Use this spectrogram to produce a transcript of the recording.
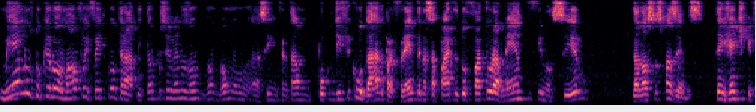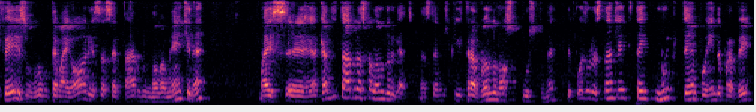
menos do que o normal foi feito contrato. Então, possivelmente, vamos, vamos assim, enfrentar um pouco de dificuldade para frente nessa parte do faturamento financeiro das nossas fazendas. Tem gente que fez um volume até maior, eles acertaram novamente, né? Mas é, aquele ditado nós falamos, Durguete, nós temos que ir travando o nosso custo, né? Depois, o restante, a gente tem muito tempo ainda para ver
